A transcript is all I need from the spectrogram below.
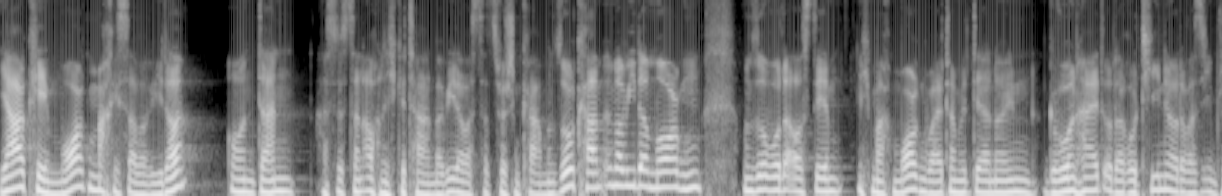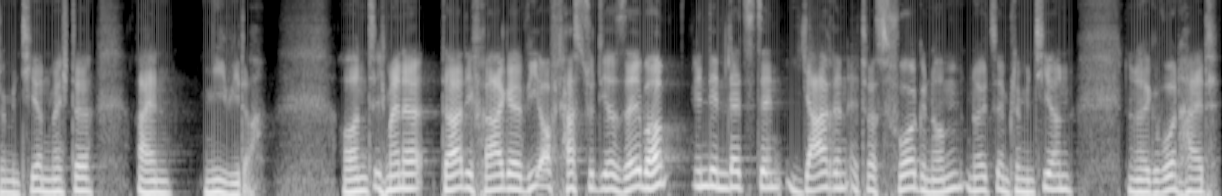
ja, okay, morgen mache ich es aber wieder. Und dann hast du es dann auch nicht getan, weil wieder was dazwischen kam. Und so kam immer wieder morgen. Und so wurde aus dem, ich mache morgen weiter mit der neuen Gewohnheit oder Routine oder was ich implementieren möchte, ein nie wieder. Und ich meine, da die Frage, wie oft hast du dir selber in den letzten Jahren etwas vorgenommen, neu zu implementieren, eine neue Gewohnheit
